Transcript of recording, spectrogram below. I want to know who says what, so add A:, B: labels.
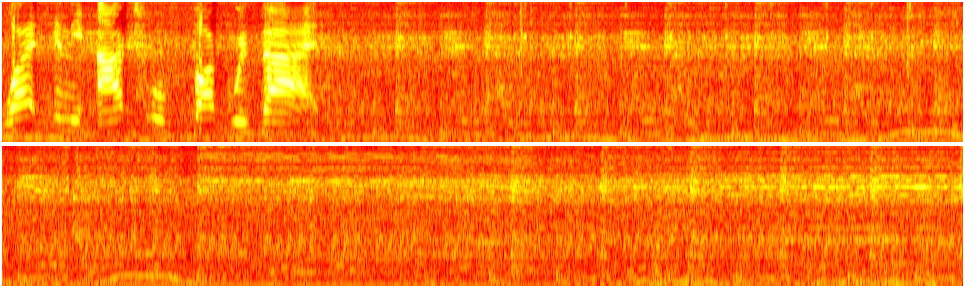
A: What in the actual fuck was that?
